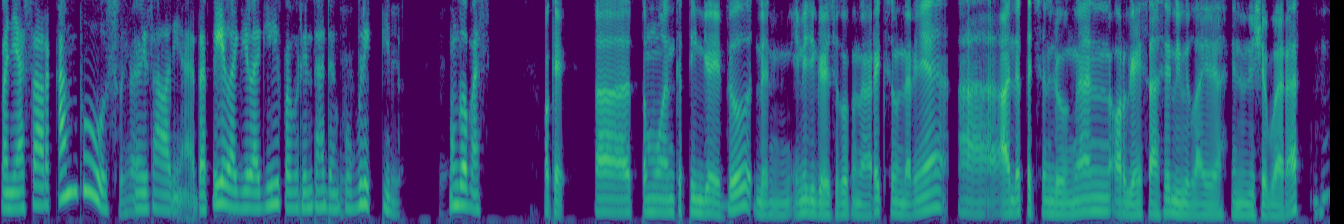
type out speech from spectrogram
menyasar kampus Benar. misalnya. Tapi lagi-lagi pemerintah dan Iya, publik gitu. iya, iya. Monggo mas. Oke, eh, temuan ketiga itu dan ini juga cukup menarik sebenarnya eh, ada kecenderungan organisasi di wilayah Indonesia Barat Mhm.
